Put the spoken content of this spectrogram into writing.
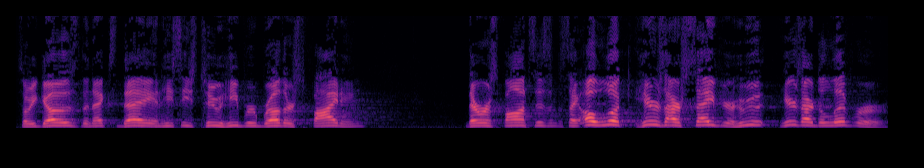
So he goes the next day and he sees two Hebrew brothers fighting. Their response isn't to say, Oh, look, here's our Savior. Who, here's our deliverer.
